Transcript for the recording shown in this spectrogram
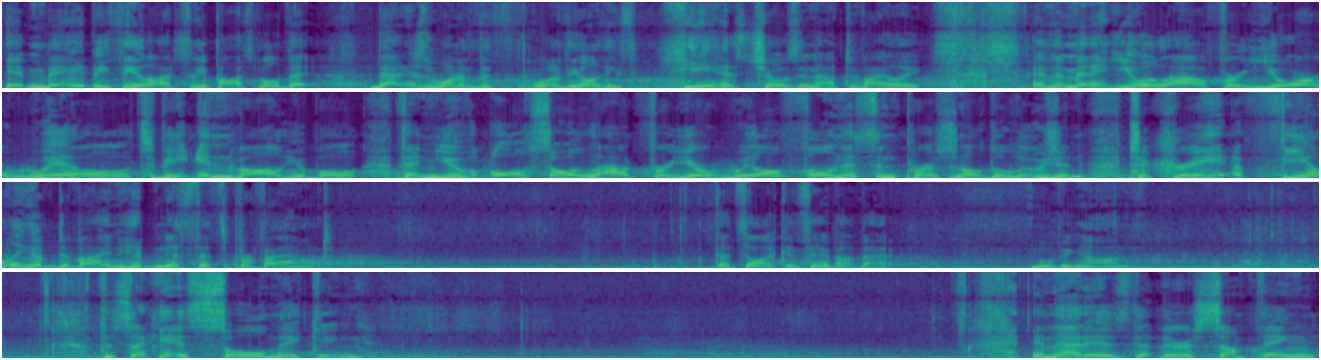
It may be theologically possible that that is one of the one of the only things he has chosen not to violate. And the minute you allow for your will to be inviolable, then you've also allowed for your willfulness and personal delusion to create a feeling of divine hiddenness that's profound. That's all I can say about that. Moving on. The second is soul making. And that is that there is something,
